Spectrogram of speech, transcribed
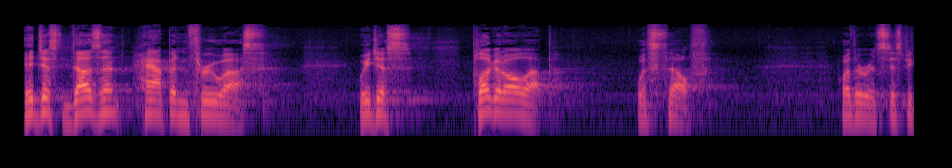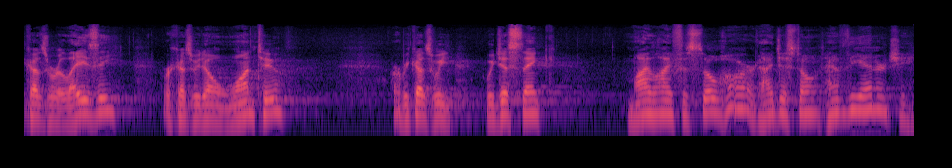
It just doesn't happen through us. We just plug it all up with self. Whether it's just because we're lazy, or because we don't want to, or because we, we just think, my life is so hard, I just don't have the energy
